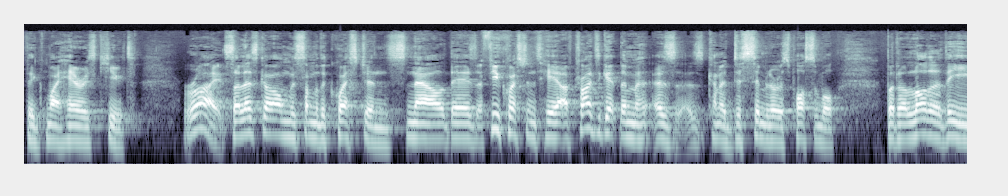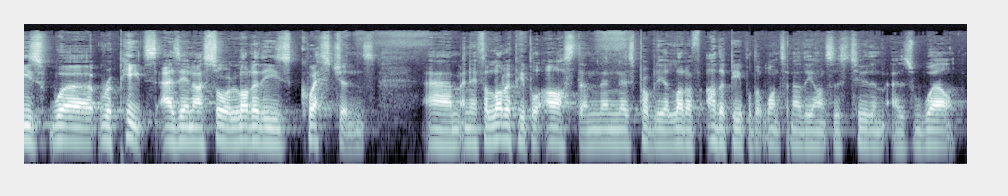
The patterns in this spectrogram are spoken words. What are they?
think my hair is cute. Right, so let's go on with some of the questions. Now, there's a few questions here. I've tried to get them as, as kind of dissimilar as possible, but a lot of these were repeats, as in I saw a lot of these questions. Um, and if a lot of people ask them, then there's probably a lot of other people that want to know the answers to them as well.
